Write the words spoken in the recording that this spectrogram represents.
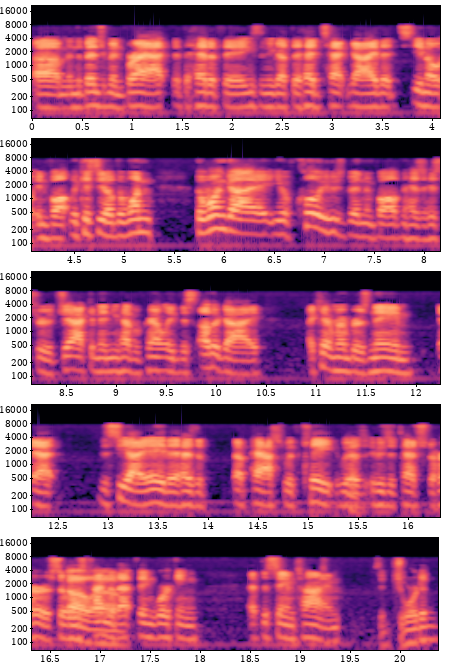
Um, and the Benjamin Bratt at the head of things, and you got the head tech guy that's you know involved because you know the one the one guy you have Chloe who's been involved and has a history with Jack, and then you have apparently this other guy, I can't remember his name at the CIA that has a, a past with Kate who has who's attached to her. So it was Oh, kind uh, of that thing working at the same time. is it Jordan?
